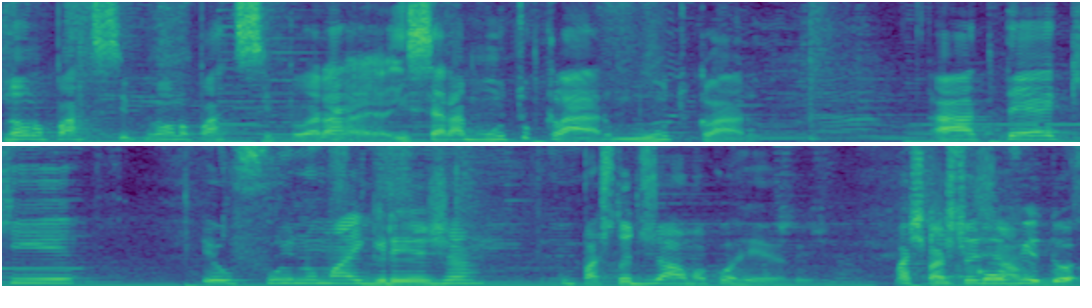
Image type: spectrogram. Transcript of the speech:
Não, não participo, não, não participo. Era- isso era muito claro, muito claro. Até que eu fui numa igreja com o pastor Djalma Correia. Mas quem te convidou?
